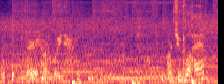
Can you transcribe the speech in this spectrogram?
We took the very hard way down. Aren't you glad?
